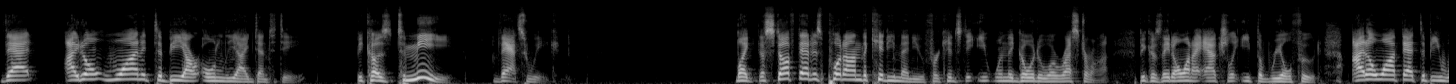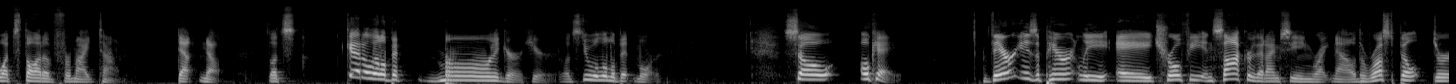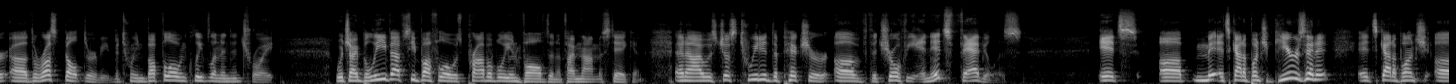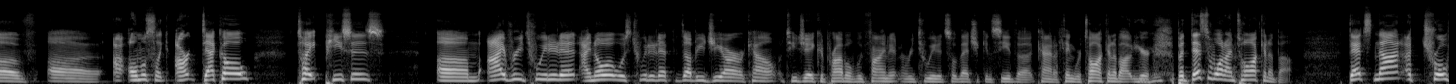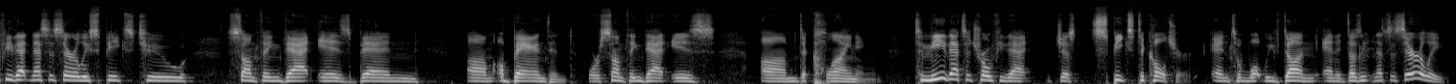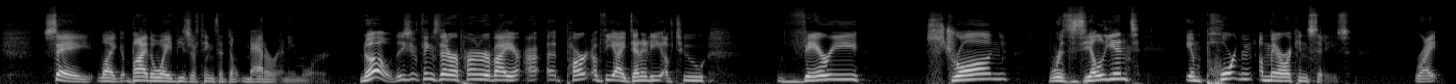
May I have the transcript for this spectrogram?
that I don't want it to be our only identity because to me, that's weak. Like the stuff that is put on the kiddie menu for kids to eat when they go to a restaurant because they don't want to actually eat the real food. I don't want that to be what's thought of for my town. No. Let's get a little bit bigger here. Let's do a little bit more. So, okay. There is apparently a trophy in soccer that I'm seeing right now, the Rust Belt uh, the Rust Belt Derby between Buffalo and Cleveland and Detroit which I believe FC Buffalo was probably involved in, if I'm not mistaken. And I was just tweeted the picture of the trophy, and it's fabulous. It's uh, it's got a bunch of gears in it. It's got a bunch of uh, almost like Art Deco type pieces. Um, I've retweeted it. I know it was tweeted at the WGR account. TJ could probably find it and retweet it so that you can see the kind of thing we're talking about here. Mm-hmm. But that's what I'm talking about. That's not a trophy that necessarily speaks to something that has been um, abandoned or something that is um, declining. To me, that's a trophy that just speaks to culture and to what we've done, and it doesn't necessarily say, like, by the way, these are things that don't matter anymore. No, these are things that are part of, the identity of two very strong, resilient, important American cities, right?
